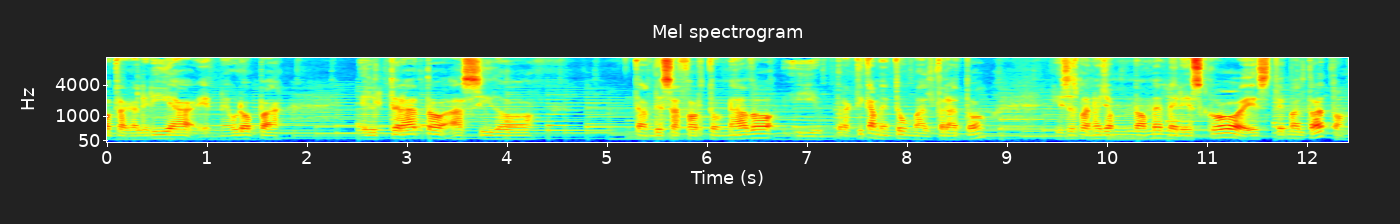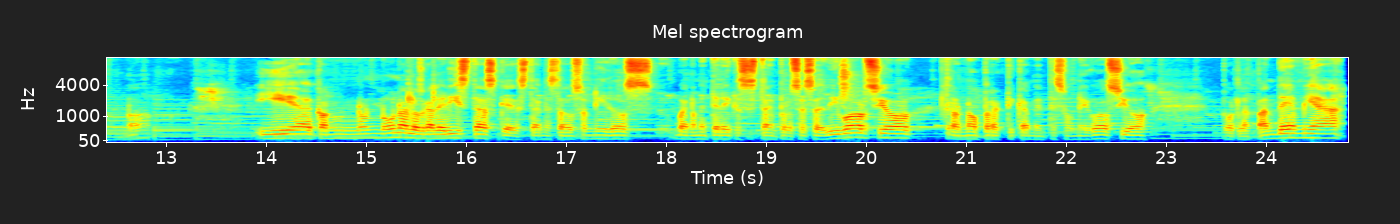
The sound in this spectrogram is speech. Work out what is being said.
otra galería en Europa. El trato ha sido tan desafortunado y prácticamente un maltrato. Y dices, bueno, yo no me merezco este maltrato, ¿no? Y eh, con uno de los galeristas que está en Estados Unidos, bueno, me enteré que se está en proceso de divorcio, tronó prácticamente su negocio por la pandemia.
